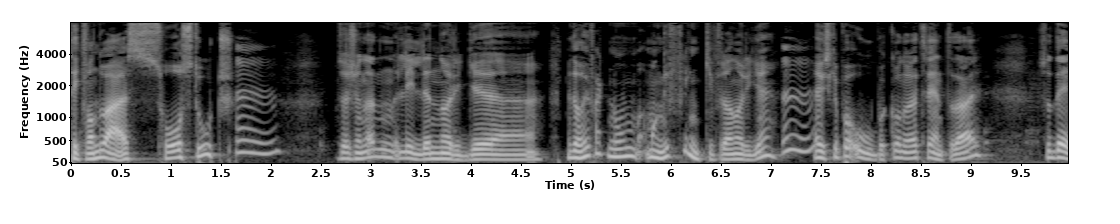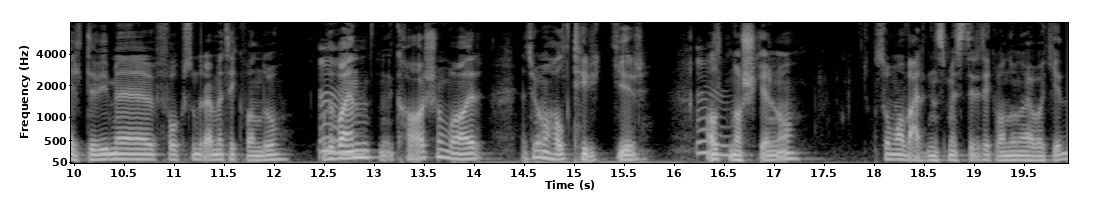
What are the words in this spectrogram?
Taekwondo er så stort. Mm. Så jeg skjønner den lille Norge Men det har jo vært noen, mange flinke fra Norge. Mm. Jeg husker på OBK, når jeg trente der, så delte vi med folk som drev med taekwondo. Og det var en kar som var Jeg tror han var halvt tyrker, Mm. halvt norsk eller noe. Som var verdensmester i taekwondo når jeg var kid.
